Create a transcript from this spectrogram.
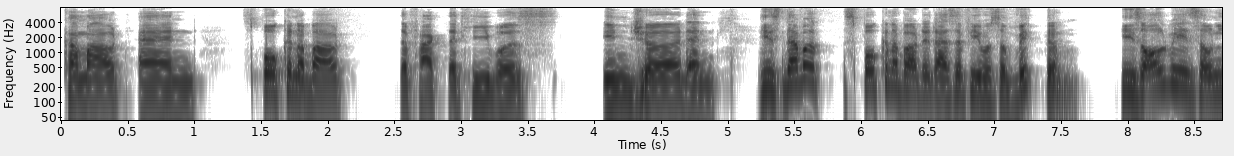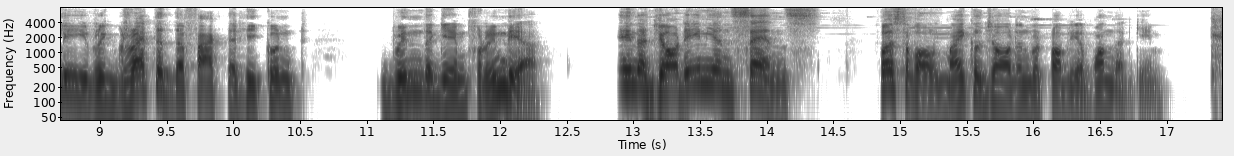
come out and spoken about the fact that he was injured and he's never spoken about it as if he was a victim. He's always only regretted the fact that he couldn't win the game for India. In a Jordanian sense, first of all, Michael Jordan would probably have won that game.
